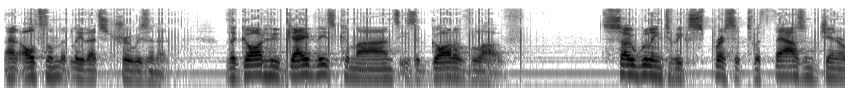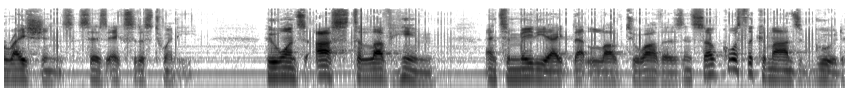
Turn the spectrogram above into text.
And ultimately, that's true, isn't it? The God who gave these commands is a God of love, so willing to express it to a thousand generations, says Exodus 20, who wants us to love him and to mediate that love to others. And so, of course, the commands are good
